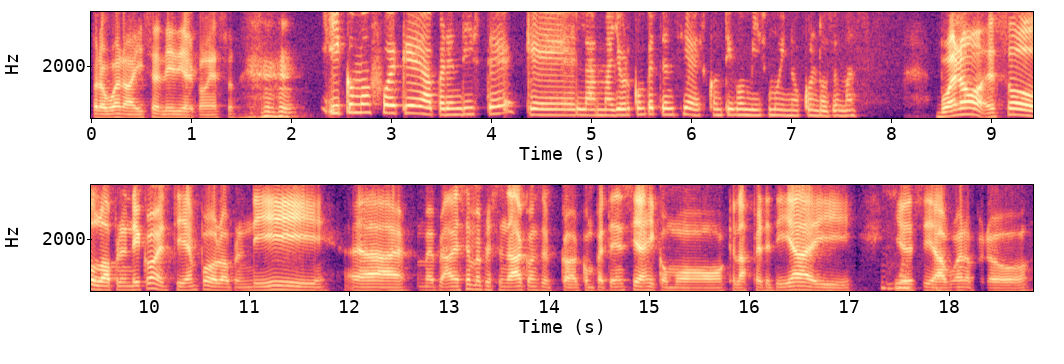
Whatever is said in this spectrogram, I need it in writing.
Pero bueno, ahí se lidia con eso. ¿Y cómo fue que aprendiste que la mayor competencia es contigo mismo y no con los demás? Bueno, eso lo aprendí con el tiempo, lo aprendí, eh, a veces me presentaba con, competencias y como que las perdía y, yo decía, bueno, pero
